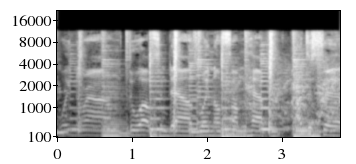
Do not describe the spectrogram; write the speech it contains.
Waiting around through ups and downs, waiting on something to happen. I just said,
